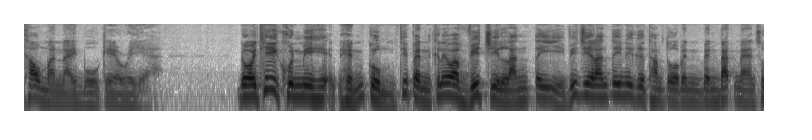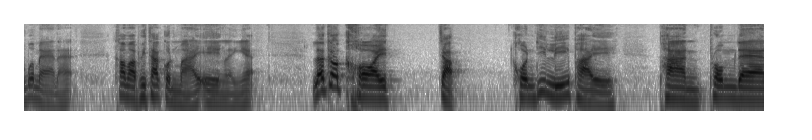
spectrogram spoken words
เข้ามาในบูลแกเรีย โดยที่คุณมีเห็นกลุ่มที่เป็นเขาเรียกว่า vigilante vigilante นี่คือทำตัวเป็นเป็นแบทแมนซูเปอร์แมนนะฮะเข้ามาพิทักษ์กฎหมายเองอะไรเงี้ยแล้วก็คอยจับคนที่ลี้ภัยผ่านพรมแดน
